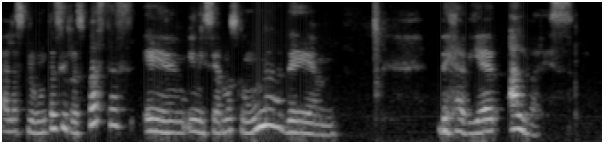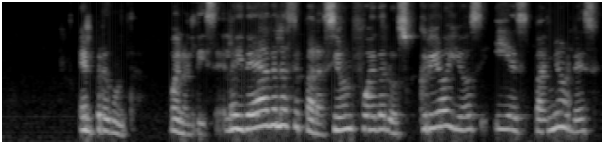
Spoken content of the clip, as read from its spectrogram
a las preguntas y respuestas. Eh, iniciamos con una de, de Javier Álvarez. Él pregunta, bueno, él dice, la idea de la separación fue de los criollos y españoles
